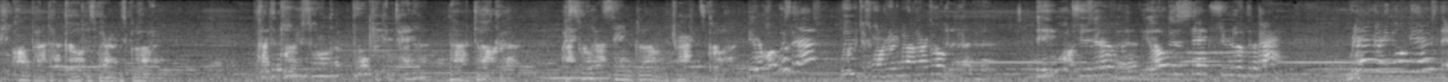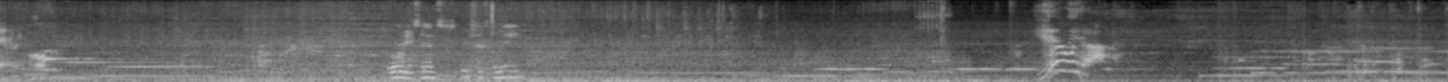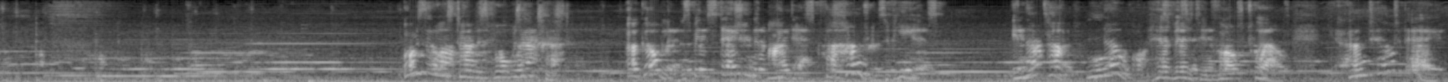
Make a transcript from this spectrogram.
The armband that guard was wearing was glowing. Like the glow you saw on the portkey container? now darker. I saw that same glow in the dragon's collar. Yeah, what was that? We were just wondering about that goblin back there. He watches over the oldest section of the bank. Rare anyone goes there anymore. Already sounds suspicious to me. Vault was accessed? A goblin has been stationed at my desk for hundreds of years. In that time, no one has visited Vault 12 until today.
